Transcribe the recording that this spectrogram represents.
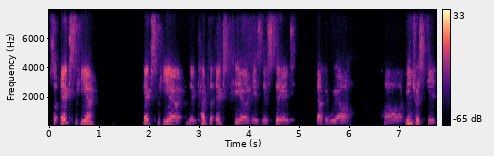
So X here X here, the capital X here is the state that we are uh, interested.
